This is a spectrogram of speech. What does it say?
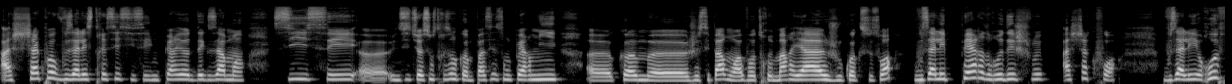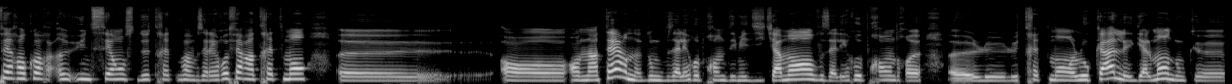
à chaque fois que vous allez stresser, si c'est une période d'examen, si c'est euh, une situation stressante comme passer son permis, euh, comme euh, je sais pas moi votre mariage ou quoi que ce soit, vous allez perdre des cheveux à chaque fois. Vous allez refaire encore une séance de traitement, vous allez refaire un traitement en, interne. Donc, vous allez reprendre des médicaments, vous allez reprendre euh, euh, le, traitement local également. Donc, euh,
